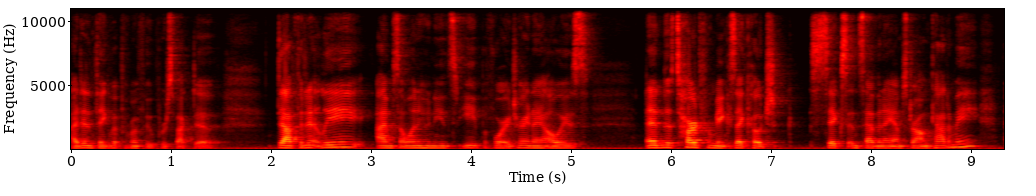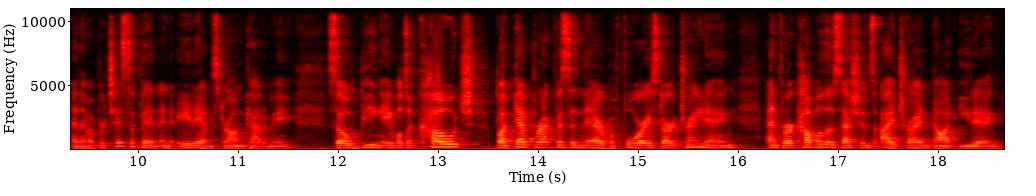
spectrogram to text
I didn't think of it from a food perspective. Definitely, I'm someone who needs to eat before I train. I always, and it's hard for me because I coach 6 and 7 a.m. Strong Academy, and I'm a participant in 8 a.m. Strong Academy. So being able to coach, but get breakfast in there before I start training. And for a couple of those sessions, I tried not eating.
